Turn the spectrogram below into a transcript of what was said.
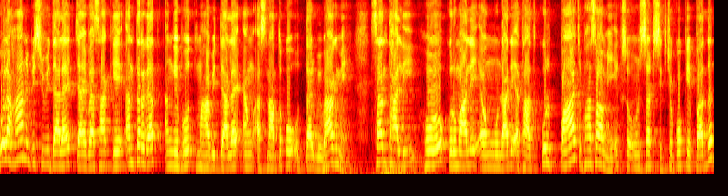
कोल्हान विश्वविद्यालय चाईबासा के अंतर्गत अंगीभूत महाविद्यालय एवं स्नातकों उत्तर विभाग में संथाली हो कुरमाली एवं मुंडारी अर्थात कुल पाँच भाषाओं में एक सौ उनसठ शिक्षकों के पद,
